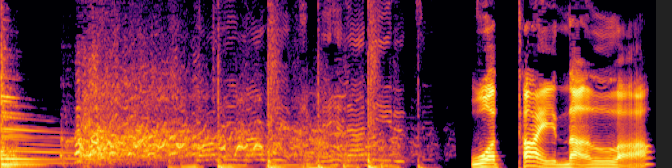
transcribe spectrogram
我太难了。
